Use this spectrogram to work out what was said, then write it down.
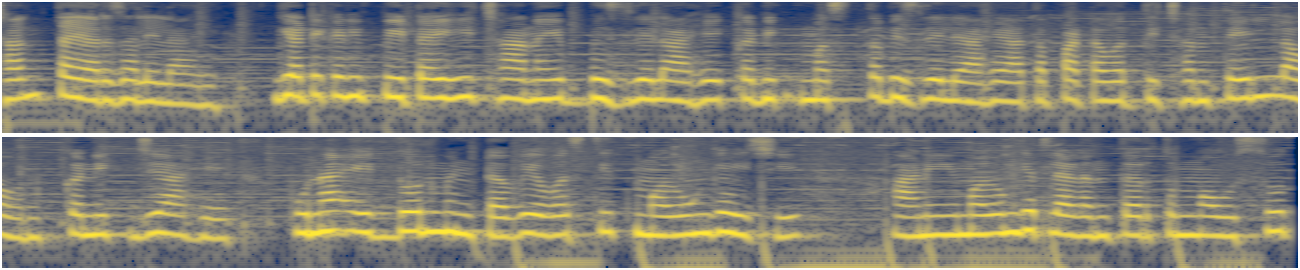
छान तयार झालेलं आहे. या ठिकाणी पीठही छान आहे भिजलेलं आहे. कणिक मस्त भिजलेले आहे. आता पाटावरती छान तेल लावून कणिक जे आहे पुन्हा एक दोन मिनटं व्यवस्थित मळून घ्यायची. आणि मळून घेतल्यानंतर तो मौसूद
